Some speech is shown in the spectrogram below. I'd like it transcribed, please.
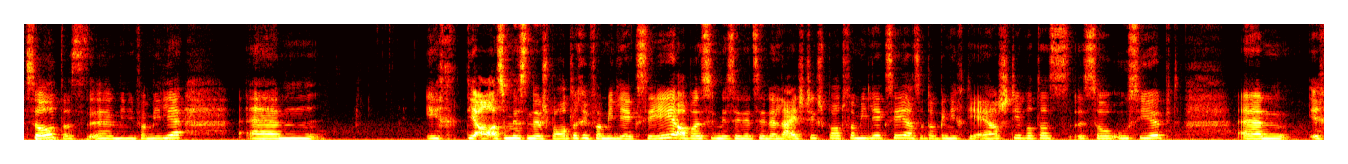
so, das äh, meine Familie. Ähm, ich, die, also wir sind eine sportliche Familie gesehen, aber wir sind jetzt nicht eine Leistungssportfamilie gesehen. Also da bin ich die erste, die das so ausübt. Ähm, ich,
